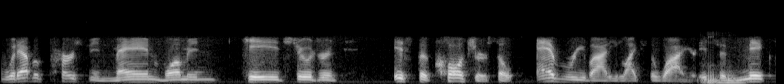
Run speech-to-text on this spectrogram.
whatever person, man, woman, kids, children, it's the culture. So everybody likes The Wire. It's a mm-hmm. mixed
